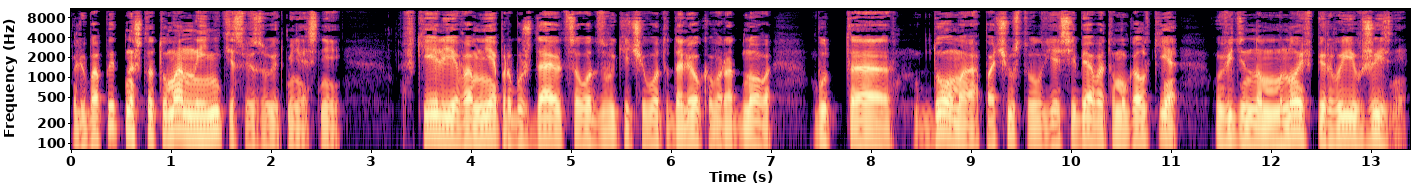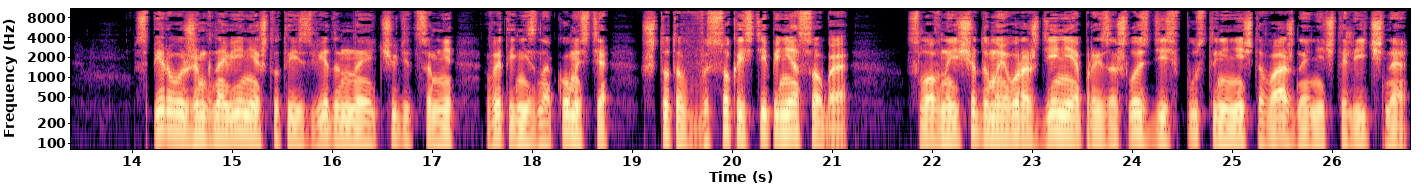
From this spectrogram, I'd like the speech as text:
Любопытно, что туманные нити связуют меня с ней — в келье во мне пробуждаются отзвуки чего-то далекого, родного, будто дома почувствовал я себя в этом уголке, увиденном мной впервые в жизни. С первого же мгновения что-то изведанное чудится мне в этой незнакомости, что-то в высокой степени особое, словно еще до моего рождения произошло здесь в пустыне нечто важное, нечто личное.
